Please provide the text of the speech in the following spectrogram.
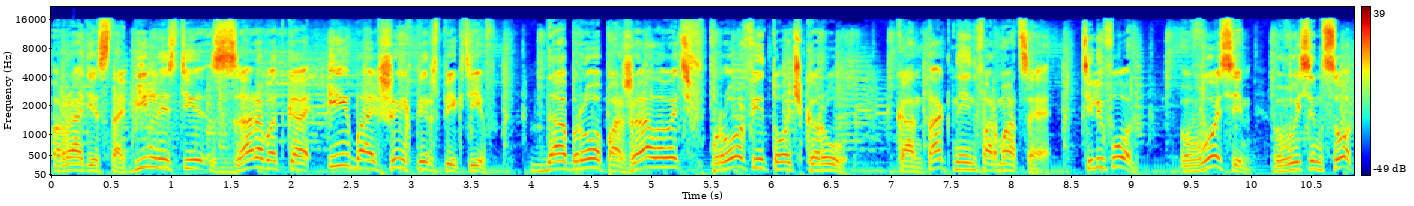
ради стабильности, заработка и больших перспектив. Добро пожаловать в профи.ру. Контактная информация. Телефон 8 800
